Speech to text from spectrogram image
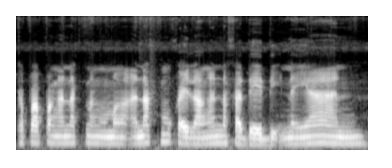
kapapanganak ng mga anak mo, kailangan nakadedi na yan.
